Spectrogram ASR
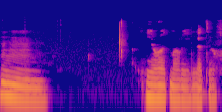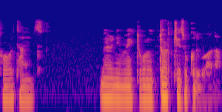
Hmm. He wrote Mary letter four times. Mary'nin mektubunu dört kez okudu bu adam.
